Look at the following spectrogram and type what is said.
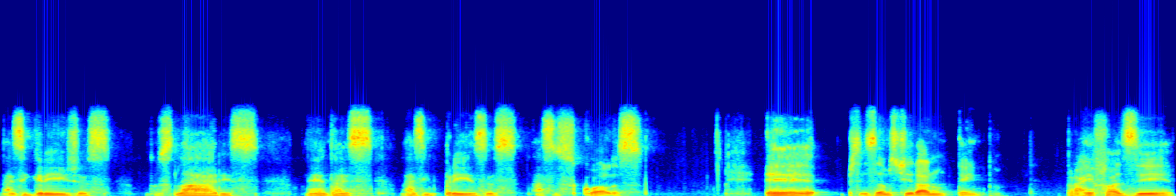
nas igrejas, nos lares, né, nas, nas empresas, nas escolas. É, precisamos tirar um tempo para refazer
